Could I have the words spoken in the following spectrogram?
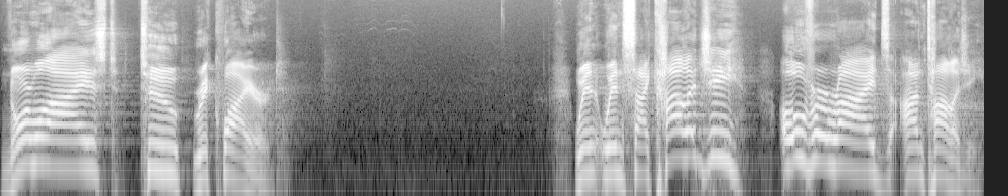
normalized to required. When, when psychology overrides ontology,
